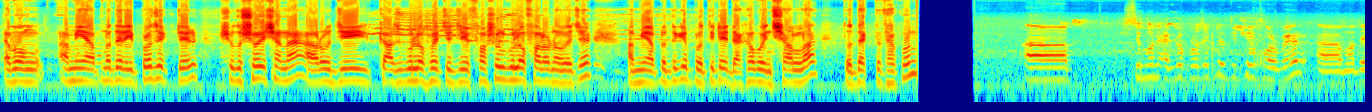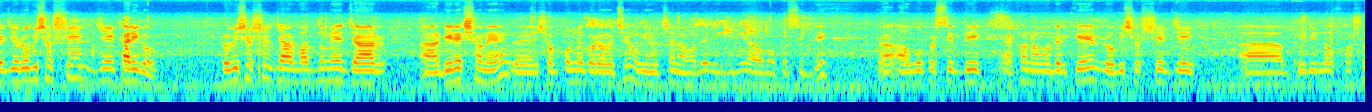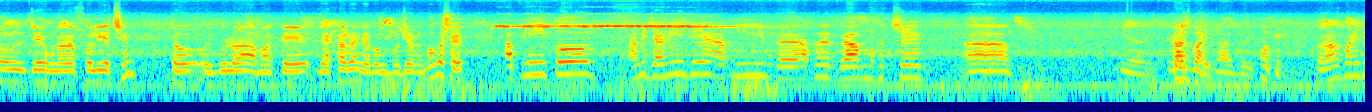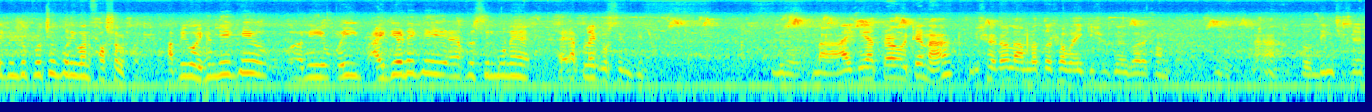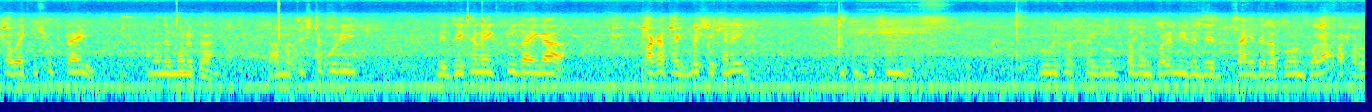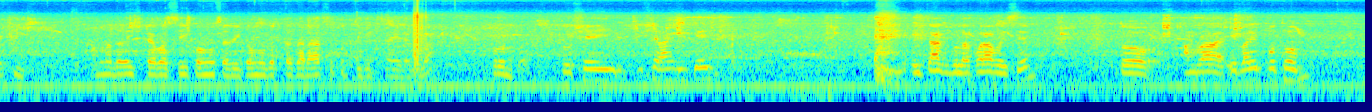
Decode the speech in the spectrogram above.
এবং আমি আপনাদের এই প্রজেক্টের শুধু সরিষা না, আরও যেই কাজগুলো হয়েছে, যে ফসলগুলো ফলানো হয়েছে, আমি আপনাদেরকে প্রতিটাই দেখাবো ইনশাল্লাহ তো দেখতে থাকুন। সিমন অ্যাগ্রো প্রজেক্টের দ্বিতীয় পর্বের আমাদের যে রবি শস্যের যে কারিগর, রবি শস্য যার মাধ্যমে যার ডিরেকশনে সম্পন্ন করা হয়েছে। উনি হচ্ছেন আমাদের ইঞ্জিনিয়ার আবু বকর সিদ্দিক। তা আবু বকর সিদ্দিক এখন আমাদেরকে রবি শস্যের যে বিভিন্ন ফসল যে ওনারা ফলিয়েছেন তো ওইগুলো আমাকে দেখাবেন এবং বোঝাবেন। বকর সাহেব আপনি তো আমি জানি যে আপনি আপনার গ্রাম হচ্ছে ইয়ে, রাজবাড়ি। রাজবাড়ি। ওকে তো রাজবাড়িতে কিন্তু প্রচুর পরিমাণ ফসল হয়। আপনি ওইখান দিয়ে কি মানে ওই আইডিয়াটা কি আপনার সিলমনে অ্যাপ্লাই করছেন কি না আইডিয়াটা ওইটা না। বিষয়টা হলো আমরা তো সবাই কৃষকের ঘরে সন্তান। হ্যাঁ তো দিন শেষে সবাই কৃষকটাই আমাদের মনে প্রাণ। তো আমরা চেষ্টা করি যে যেখানে একটু জায়গা ফাঁকা থাকবে, সেখানেই কিছু কিছু রবি শস্য উৎপাদন করে নিজেদের চাহিদাটা পূরণ করা, পাশাপাশি আমরা যারা স্টাফ আছি কর্মচারী কর্মকর্তা যারা আছে প্রত্যেকের চাহিদাগুলো পূরণ করা তো সেই কৃষির আঙ্গিকেই এই কাজগুলো করা হয়েছে। তো আমরা এবারই প্রথম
